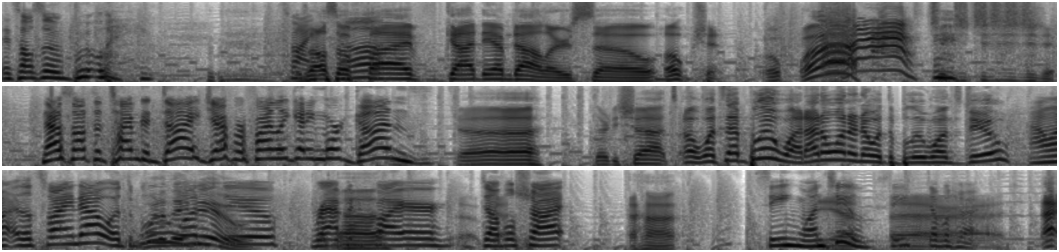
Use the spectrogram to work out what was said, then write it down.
it's also bootleg. It's There's also Oh. five goddamn dollars. So, oh shit. Oh, ah! Ah! Now it's not the time to die, Jeff. We're finally getting more guns. uh, 30 shots. Oh, what's that blue one? I don't want to know what the blue ones do. I want, let's find out what the What blue do they ones do? Rapid Uh, fire, double shot. Uh huh. See, one, Yeah. two. See, Uh, double shot. ah,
